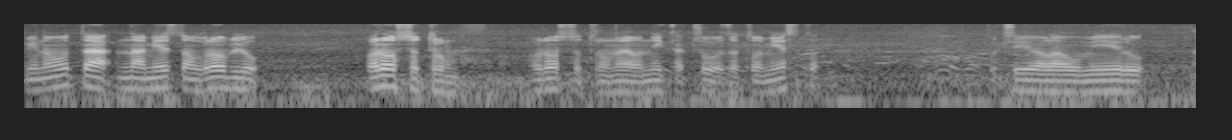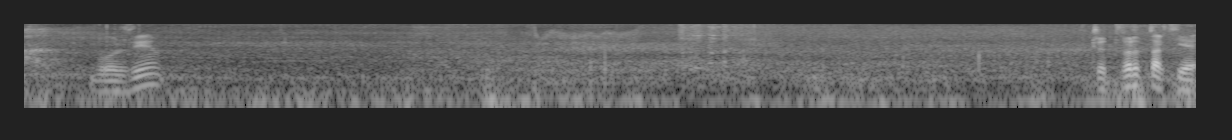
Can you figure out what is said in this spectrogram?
minuta na mjestom groblju Rosotrum. Rosotrum, evo nikad čuo za to mjesto. Počivala u miru Božijem. četvrtak je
